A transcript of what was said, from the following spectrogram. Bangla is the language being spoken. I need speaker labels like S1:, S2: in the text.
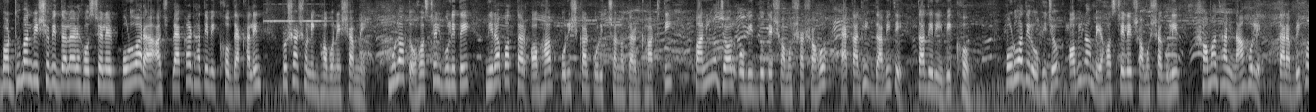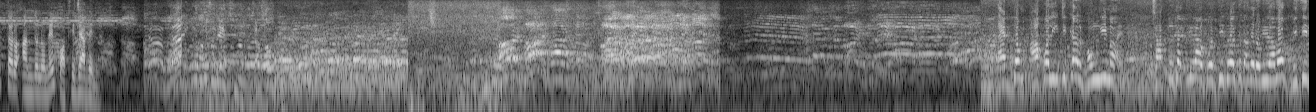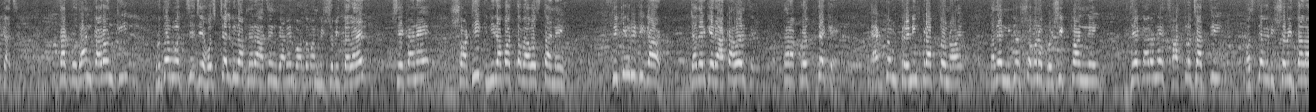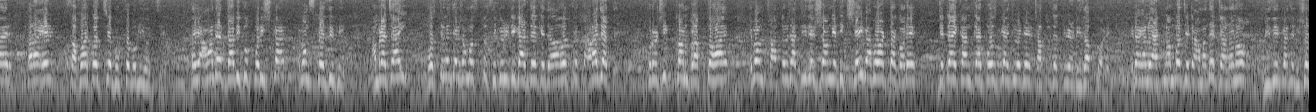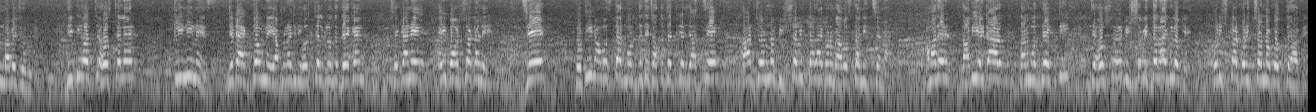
S1: বর্ধমান বিশ্ববিদ্যালয়ের হোস্টেলের পড়ুয়ারা আজ প্ল্যাকার্ড হাতে বিক্ষোভ দেখালেন প্রশাসনিক ভবনের সামনে। মূলত হোস্টেলগুলিতে নিরাপত্তার অভাব, পরিষ্কার পরিচ্ছন্নতার ঘাটতি, পানীয় জল ও বিদ্যুতের সমস্যা সহ একাধিক দাবিতে তাদের এই বিক্ষোভ। পড়ুয়াদের অভিযোগ, অবিলম্বে হোস্টেলের সমস্যাগুলির সমাধান না হলে তারা বৃহত্তর আন্দোলনের পথে যাবেন।
S2: একদম আপলিটিক্যাল ভঙ্গিমায় ছাত্রছাত্রীরা উপস্থিত হয়েছে তাদের অভিভাবক ভিসির কাছে। তার প্রধান কারণ কি? প্রথম হচ্ছে যে হোস্টেলগুলো আপনারা আছেন, জানেন বর্ধমান বিশ্ববিদ্যালয়ের, সেখানে সঠিক নিরাপত্তা ব্যবস্থা নেই। সিকিউরিটি গার্ড যাদেরকে রাখা হয়েছে, তারা প্রত্যেকে একদম ট্রেনিং প্রাপ্ত নয়। তাদের নিজস্ব কোনো প্রশিক্ষণ নেই। যে কারণে ছাত্রছাত্রী হোস্টেল বিশ্ববিদ্যালয়ের, তারা এর সাফার করছে, ভুক্তভোগী হচ্ছে। তাই আমাদের দাবি খুব পরিষ্কার এবং স্পেসিফিক আমরা চাই হোস্টেলে যে সমস্ত সিকিউরিটি গার্ডদেরকে দেওয়া হচ্ছে, তারা যাতে প্রশিক্ষণ প্রাপ্ত হয় এবং ছাত্রছাত্রীদের সঙ্গে ঠিক সেই ব্যবহারটা করে যেটা এখানকার পোস্ট গ্র্যাজুয়েটের ছাত্রছাত্রীরা ডিজার্ভ করে। এটা গেল এক নম্বর, যেটা আমাদের জানানো ভিজির কাছে ভীষণভাবে জরুরি। দ্বিতীয় হচ্ছে হোস্টেলের ক্লিনিনেস যেটা একদম নেই। আপনারা যদি হোস্টেলগুলোতে দেখেন, সেখানে এই বর্ষাকালে যে কঠিন অবস্থার মধ্যে দিয়ে ছাত্রছাত্রীরা যাচ্ছে, তার জন্য বিশ্ববিদ্যালয় কোনো ব্যবস্থা নিচ্ছে না। আমাদের দাবি এটা তার মধ্যে একটি যে হোস্টেলের বিশ্ববিদ্যালয়গুলোকে পরিষ্কার পরিচ্ছন্ন করতে হবে।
